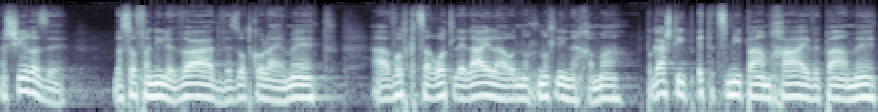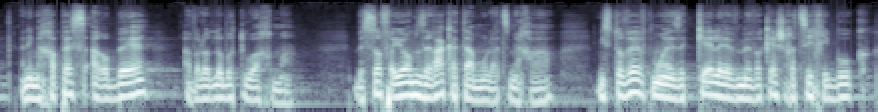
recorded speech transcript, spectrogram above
השיר הזה, בסוף אני לבד, וזאת כל האמת. אהבות קצרות ללילה עוד נותנות לי נחמה. פגשתי את עצמי פעם חי ופעם מת. אני מחפש הרבה, אבל עוד לא בטוח מה. בסוף היום זה רק אתה מול עצמך, מסתובב כמו איזה כלב, מבקש חצי חיבוק,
